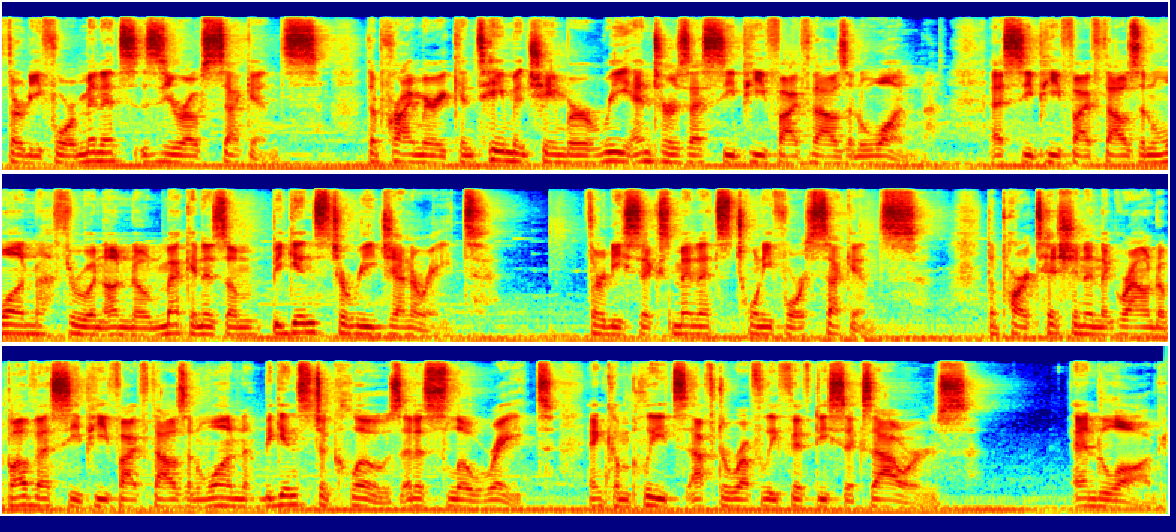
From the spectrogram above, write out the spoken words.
34 minutes 0 seconds. The primary containment chamber re-enters SCP-5001. SCP-5001, through an unknown mechanism, begins to regenerate. 36 minutes 24 seconds. The partition in the ground above SCP-5001 begins to close at a slow rate, and completes after roughly 56 hours. End log.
